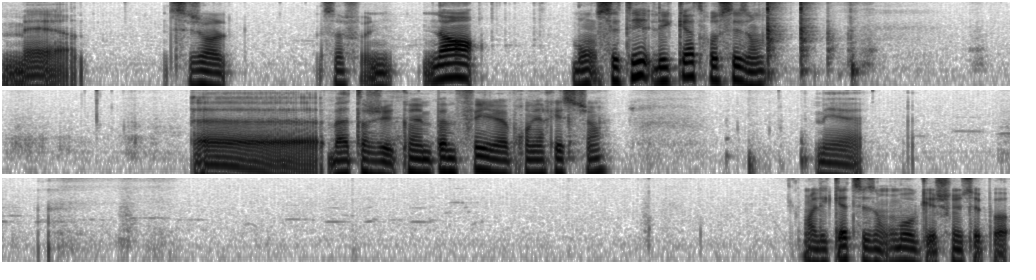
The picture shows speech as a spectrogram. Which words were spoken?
Merde. C'est genre... Symphonie. Non Bon, c'était les quatre saisons. Euh, attends, j'ai quand même pas me fait la première question. Mais... Euh... les 4 saisons. Bon, ok, je ne sais pas.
